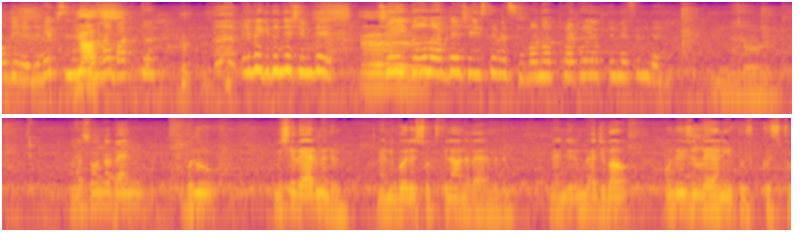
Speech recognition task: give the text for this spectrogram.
O derece. Hepsinin Ya. tadına baktı. Eve gidince şimdi Ee. şey Doğan abiden şey istemesin. Bana prata yap demesin de. Doğru. Ondan sonra ben bunu bir şey vermedim. Yani böyle süt falan da vermedim. Ben dedim acaba onun yüzünde yani kus- kustu.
